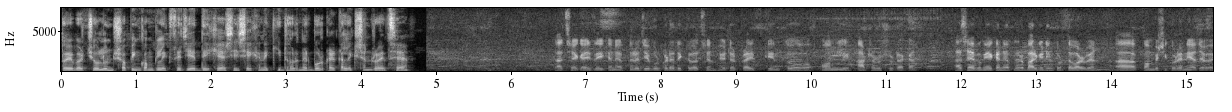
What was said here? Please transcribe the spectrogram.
তো এবার চলুন শপিং কমপ্লেক্সে যেয়ে দেখে আসি সেখানে কি ধরনের বোরকার কালেকশন রয়েছে। আচ্ছা গাইজ এখানে আপনারা যে বোরকাটা দেখতে পাচ্ছেন, এটার প্রাইস কিন্তু অনলি আঠারোশো টাকা। আচ্ছা এবং এখানে আপনারা বার্গেটিং করতে পারবেন কম বেশি করে নেওয়া যাবে।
